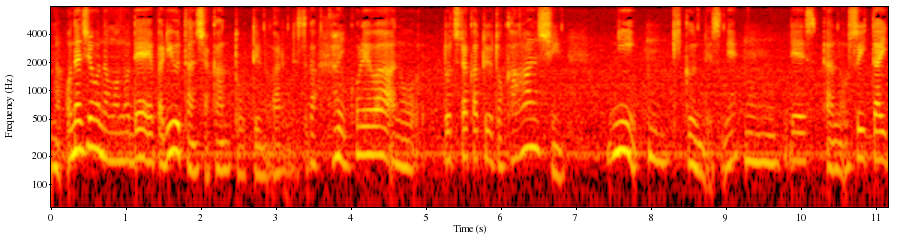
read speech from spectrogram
まあ、同じようなものでやっぱり竜炭遮寒糖っていうのがあるんですが、はい、これはあのどちらかというと下半身に効くんですね。うん、であの衰退っ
